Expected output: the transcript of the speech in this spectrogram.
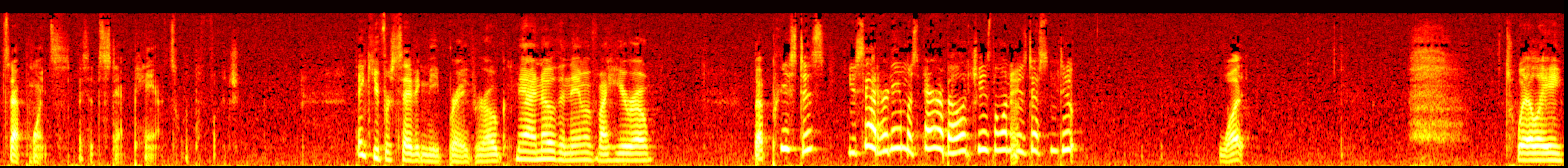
Stat points. I said stat pants. What the fudge? Thank you for saving me, brave rogue. May I know the name of my hero? But priestess, you said her name was Arabelle and she's the one who's destined to. What? Twilly.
